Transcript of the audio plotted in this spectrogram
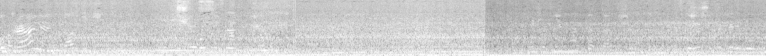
Украли? Ничего не Может, не надо дальше. Скажи, что ты передумал.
